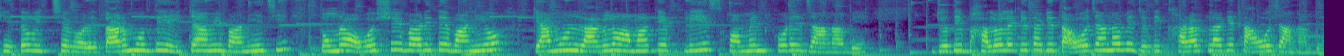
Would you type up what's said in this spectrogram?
খেতেও ইচ্ছে করে। তার মধ্যে এইটা আমি বানিয়েছি, তোমরা অবশ্যই বাড়িতে বানিও। কেমন লাগল আমাকে প্লিজ কমেন্ট করে জানাবে। যদি ভালো লেগে থাকে তাও জানাবে, যদি খারাপ লাগে তাও জানাবে।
